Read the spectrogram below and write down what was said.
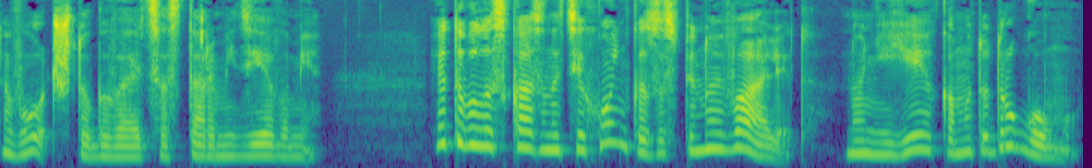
Вот что бывает со старыми девами. Это было сказано тихонько за спиной Валет, но не ей, а кому-то другому.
